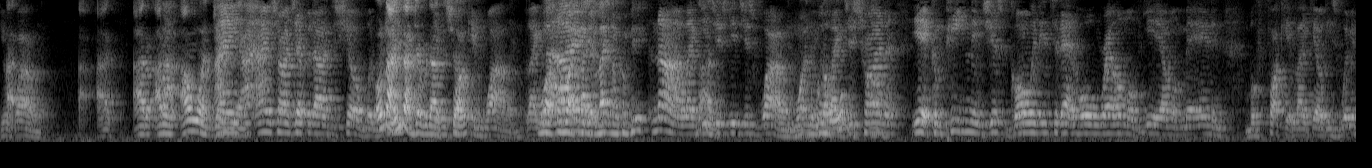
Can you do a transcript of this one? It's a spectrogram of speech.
You're wilding. I I, I don't I don't I don't want. I ain't. I, I ain't trying to jeopardize the show, but Oh, nah, you're not jeopardizing the show. Fucking wilding, like What? nah, for I what? ain't Like just- letting them compete? Nah, like Nah. you just you just wilding, Wanting to you become like woman. just trying to yeah, competing and just going into that whole realm of yeah, I'm a man and but fuck it, like yo, these women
